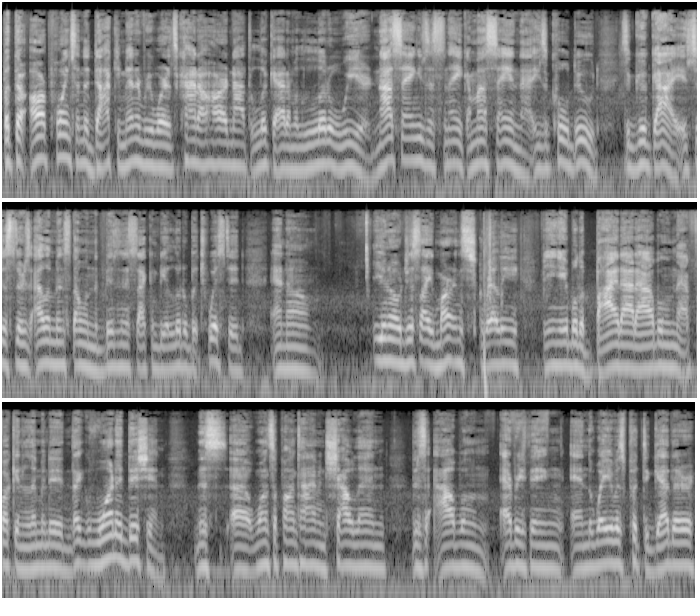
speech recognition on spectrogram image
but there are points in the documentary where it's kind of hard not to look at him a little weird. Not saying he's a snake. I'm not saying that. He's a cool dude. He's a good guy. It's just there's elements though in the business that can be a little bit twisted. And um, you know, just like Martin Shkreli being able to buy that album, that fucking limited, like one edition. This uh, Once Upon a Time in Shaolin this album, everything, and the way it was put together,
